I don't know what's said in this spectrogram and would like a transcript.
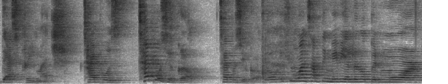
that's pretty much Typo's typo's your girl. Typo's your girl. If you want something maybe a little bit more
